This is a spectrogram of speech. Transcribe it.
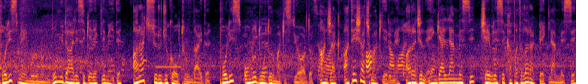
Polis memurunun bu müdahalesi gerekli miydi? Araç sürücü koltuğundaydı. Polis onu durdurmak istiyordu. Ancak ateş açmak yerine aracın engellenmesi, çevresi kapatılarak beklenmesi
